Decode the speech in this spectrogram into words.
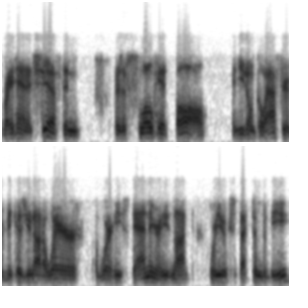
right-handed shift and there's a slow hit ball and you don't go after it because you're not aware of where he's standing or he's not where you expect him to be,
